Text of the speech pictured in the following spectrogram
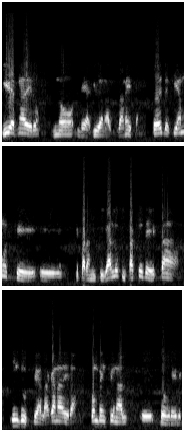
invernadero no le ayudan al planeta. Entonces decíamos que, eh, que para mitigar los impactos de esta industria, la ganadera convencional, eh, sobre, el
